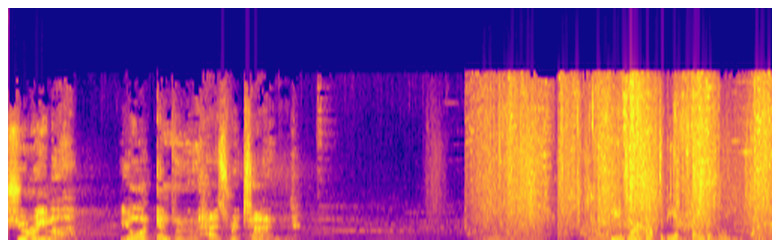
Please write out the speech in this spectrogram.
Shurima, your Emperor has returned. You don't have to be afraid of me.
